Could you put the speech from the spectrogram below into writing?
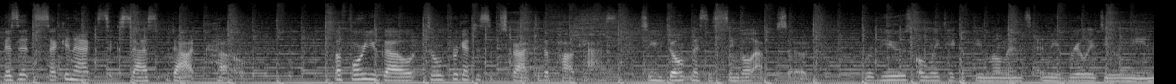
visit secondactsuccess.co. Before you go, don't forget to subscribe to the podcast so you don't miss a single episode. Reviews only take a few moments and they really do mean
